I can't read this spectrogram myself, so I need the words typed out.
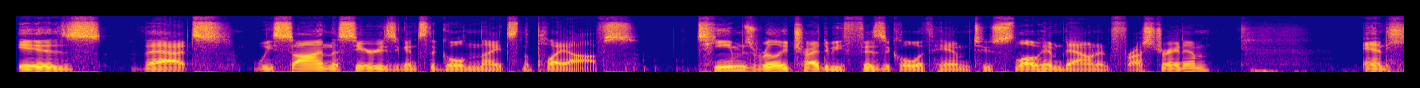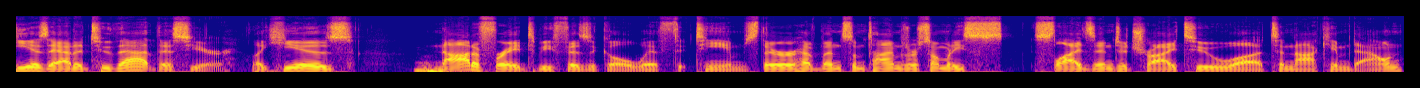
is that we saw in the series against the Golden Knights in the playoffs, teams really tried to be physical with him to slow him down and frustrate him. And he has added to that this year. Like he is not afraid to be physical with teams. There have been some times where somebody s- slides in to try to uh, to knock him down,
